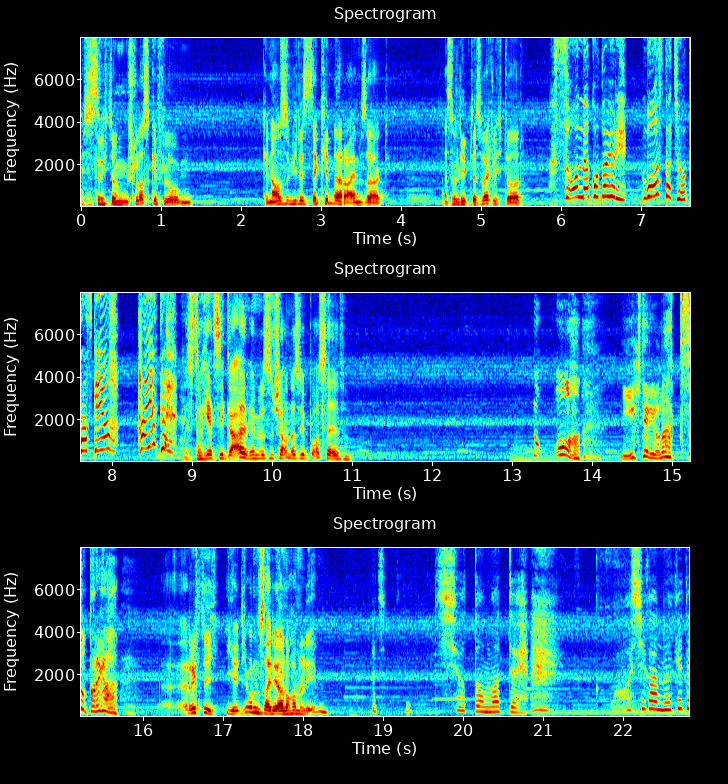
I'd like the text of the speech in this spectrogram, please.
Es ist Richtung Schloss geflogen. Genauso wie das der Kinderreim sagt. Also liebt es wirklich dort. Es ist doch jetzt egal, wir müssen schauen, dass wir Boss helfen. Oh, oh, richtig, ihr Idioten seid ihr auch noch am Leben. ちょっと待って腰が抜けて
